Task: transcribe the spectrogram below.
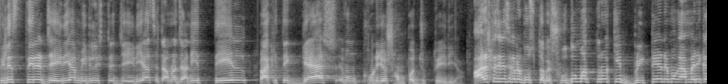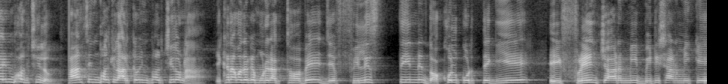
ফিলিস্তিনের যে এরিয়া মিডল ইস্টের যে এরিয়া সেটা আমরা জানি তেল, প্রাকৃতিক গ্যাস এবং খনিজ সম্পদযুক্ত এরিয়া আর একটা জিনিস এখানে বুঝতে হবে, শুধুমাত্র কি ব্রিটেন এবং আমেরিকা ইনভলভ ছিল? ফ্রান্স ইনভলভ ছিল, আর কেউ ইনভলভ ছিল না। এখানে আমাদেরকে মনে রাখতে হবে যে ফিলিস্তিন দখল করতে গিয়ে এই ফ্রেঞ্চ আর্মি ব্রিটিশ আর্মিকে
